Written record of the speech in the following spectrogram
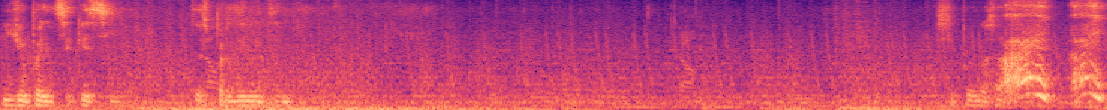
Y yo pensé que sí. Entonces perdí mi tiempo. Así pues no sé. ¡Ay! ¡Ay!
